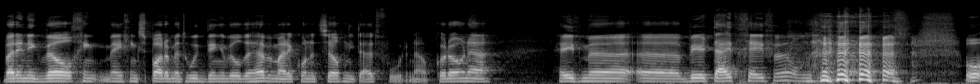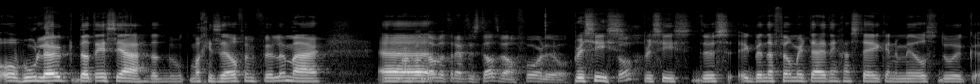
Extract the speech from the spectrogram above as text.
Waarin ik wel ging, mee ging sparren met hoe ik dingen wilde hebben, maar ik kon het zelf niet uitvoeren. Nou, corona heeft me weer tijd gegeven om... hoe leuk dat is, ja, dat mag je zelf invullen, maar maar wat eh, dat betreft is dat wel een voordeel. Precies, toch? Precies. Dus ik ben daar veel meer tijd in gaan steken. En inmiddels doe ik, uh,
